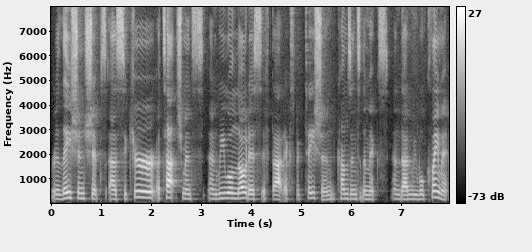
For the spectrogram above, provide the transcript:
relationships as secure attachments and we will notice if that expectation comes into the mix and then we will claim it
